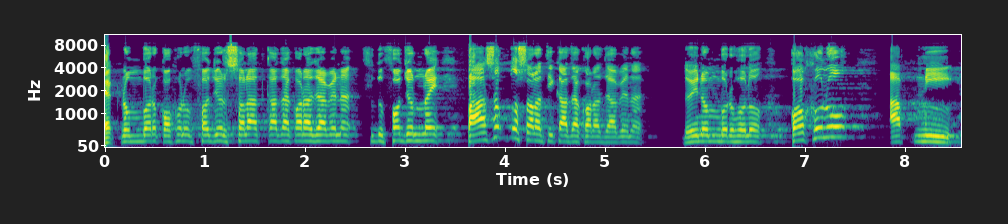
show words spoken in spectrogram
এক নম্বর, কখনো ফজর সলাৎ কাজা করা যাবে না। শুধু ফজর নয় পাঁচক্ত সলাতি কাজা করা যাবে না। দুই নম্বর হলো, কখনো আপনি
